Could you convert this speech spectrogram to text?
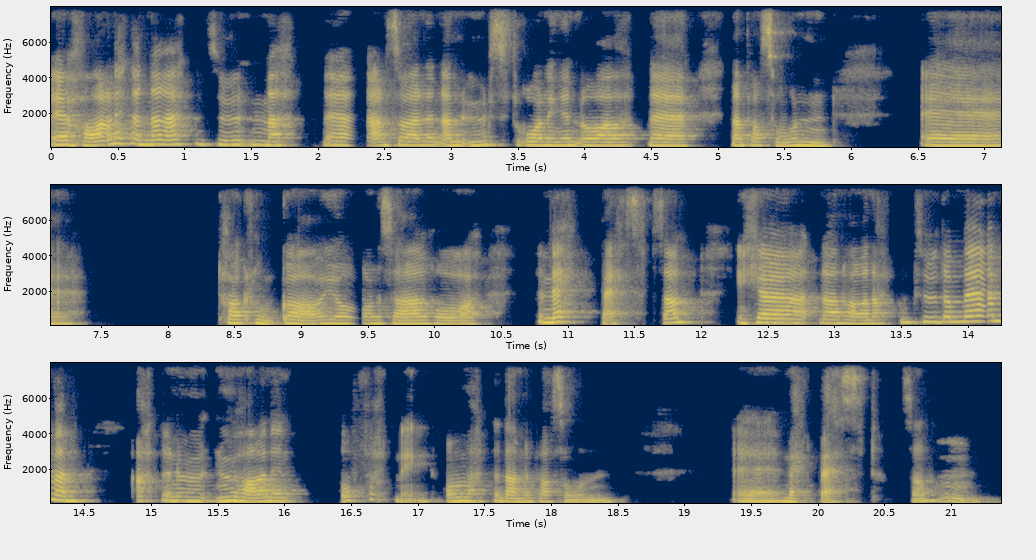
har ha litt den der uten at, eh, altså den, den utstrålingen, og at den personen eh, tar kloke avgjørelser og vet best. sant? Ikke at han har en attitude om det, men at du har en oppfatning om at denne personen eh, vet best. sant? Mm.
